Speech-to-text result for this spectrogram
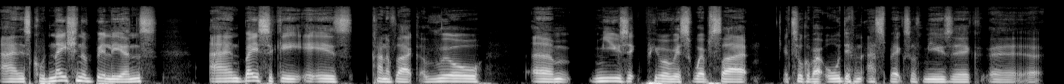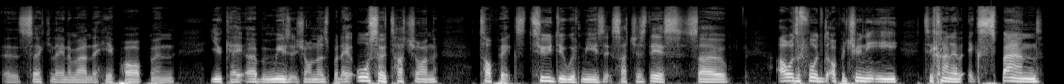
And it's called Nation of Billions. And basically, it is kind of like a real um, music purist website. It talk about all different aspects of music, uh, uh, uh, circulating around the hip hop and UK urban music genres, but they also touch on topics to do with music, such as this. So I was afforded the opportunity to kind of expand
